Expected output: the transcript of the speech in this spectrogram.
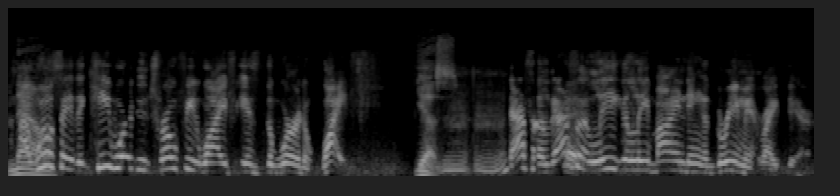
Now, I will say the key word in trophy wife is the word wife. yes. Mhm. That's a that's a legally binding agreement right there.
